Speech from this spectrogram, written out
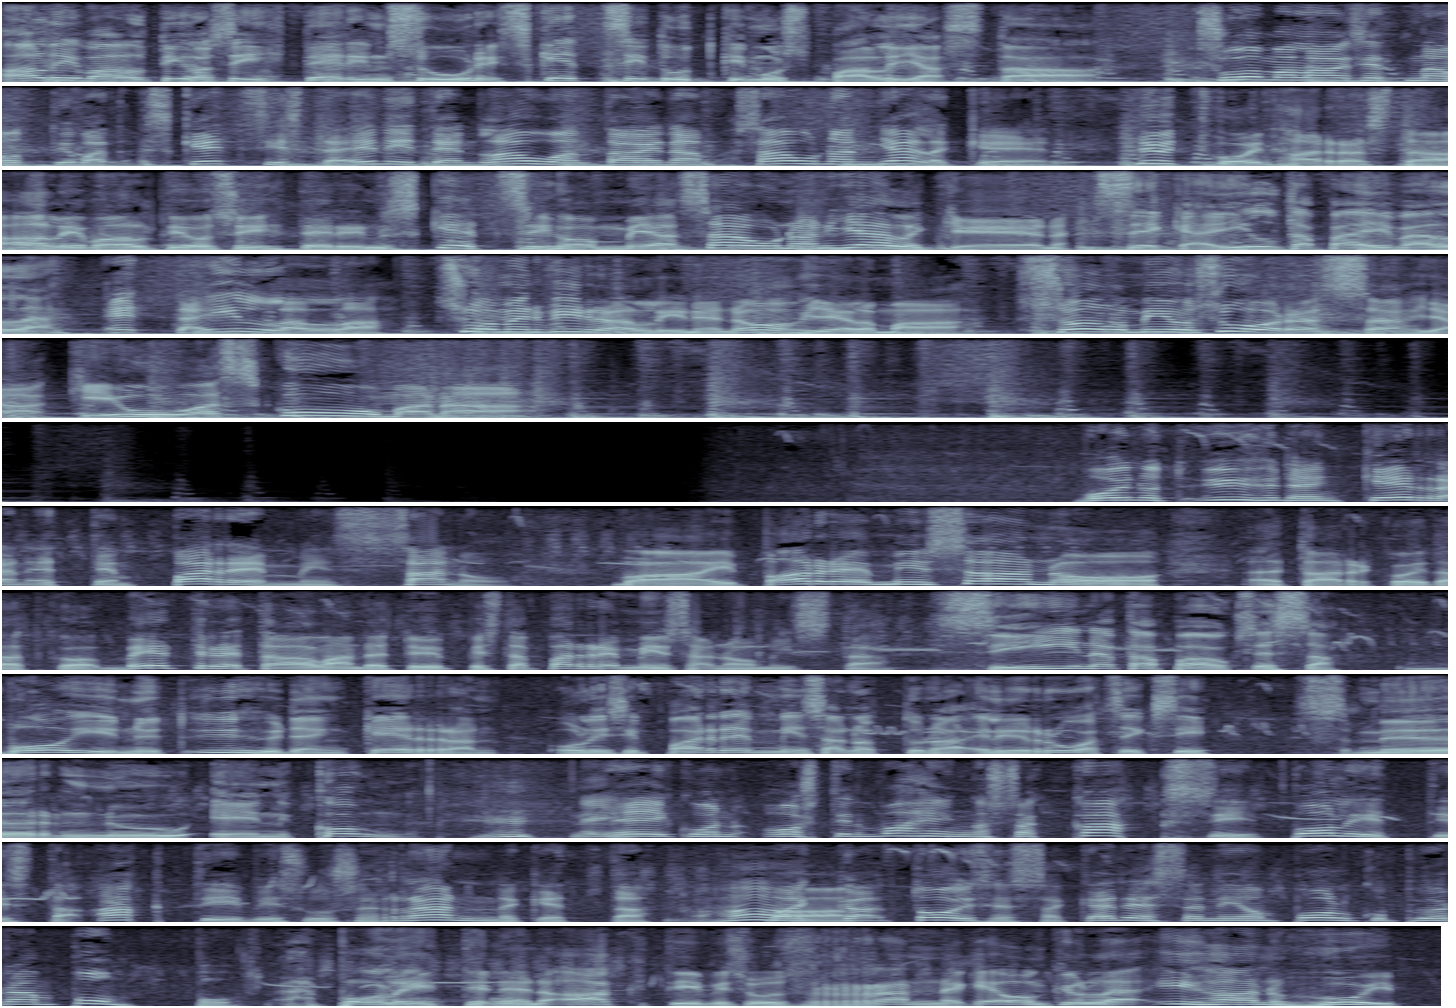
Alivaltiosihteerin suuri sketsitutkimus paljastaa. Suomalaiset nauttivat sketsistä eniten lauantaina saunan jälkeen. Nyt voit harrastaa alivaltiosihteerin sketsihommia saunan jälkeen. Sekä iltapäivällä Että illalla Suomen virallinen ohjelma. Solmio suorassa ja kiuas kuumana. Voi nyt yhden kerran etten paremmin sano. Vai paremmin sanoo. Äh, Tarkoitatko Betre-Taalande-tyyppistä paremmin sanomista? siinä tapauksessa voi nyt yhden kerran olisi paremmin sanottuna eli ruotsiksi smör nu en kong. Niin. Ei kun ostin vahingossa kaksi poliittista aktiivisuusranneketta, Ahaa. vaikka toisessa kädessäni on polkupyörän pumppu. Poliittinen aktiivisuusranneke on kyllä ihan huippu.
